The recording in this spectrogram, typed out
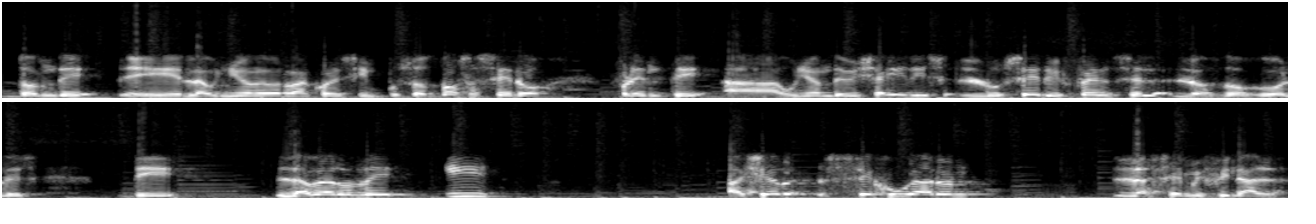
donde eh, la Unión de Bernasconi se impuso 2 a 0 frente a Unión de Villa Iris, Lucero y Fensel, los dos goles de La Verde. Y ayer se jugaron la semifinal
